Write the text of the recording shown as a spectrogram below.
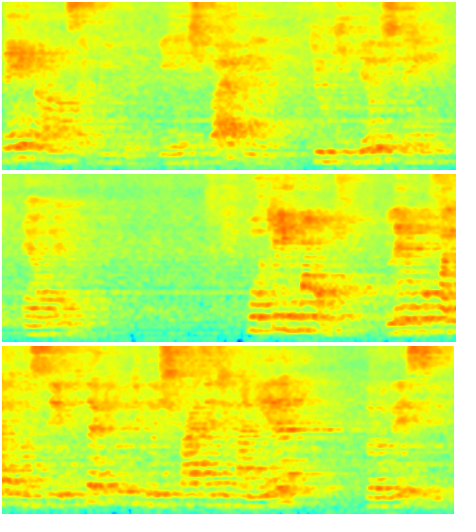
tem para a nossa vida. E a gente vai ver que o que Deus tem é o melhor. Porque, irmãos, lembra que eu falei com você? Tudo aquilo que Deus faz é de maneira progressiva.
